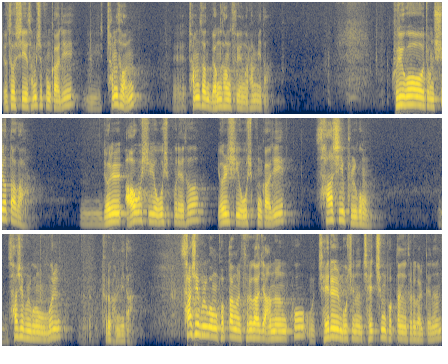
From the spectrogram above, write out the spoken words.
6시 30분까지 참선 예, 참선 명상 수행을 합니다. 그리고 좀 쉬었다가 19시 50분에서 10시 50분까지 사시불공 사시불공을 들어갑니다. 사시불공 법당을 들어가지 않고 제를 모시는 제층 법당에 들어갈 때는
